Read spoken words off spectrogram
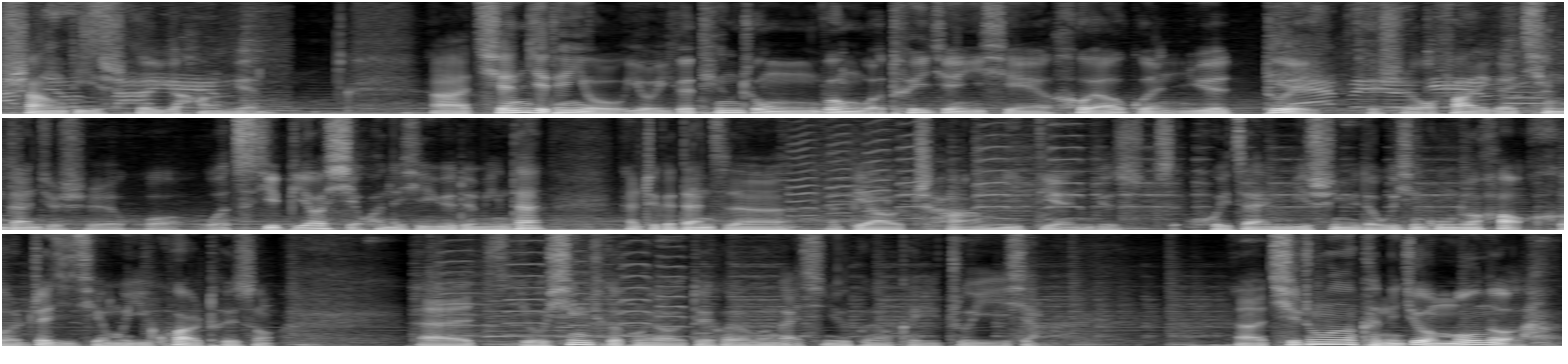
上帝是个宇航员》。啊，前几天有有一个听众问我推荐一些后摇滚乐队，就是我发了一个清单，就是我我自己比较喜欢的一些乐队名单。那这个单子呢比较长一点，就是会在迷声乐的微信公众号和这期节目一块儿推送。呃，有兴趣的朋友，对后摇滚感兴趣的朋友可以注意一下。呃，其中呢肯定就有 Mono 了，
